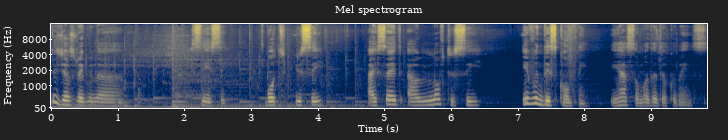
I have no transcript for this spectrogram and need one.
It's just regular CAC. But you see, I said I would love to see even this company. It has some other documents.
